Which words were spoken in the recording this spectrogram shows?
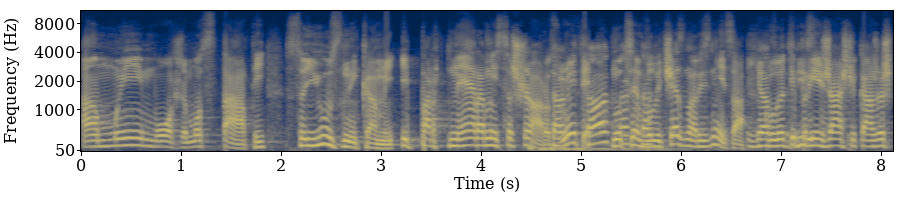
а ми можемо стати союзниками і партнерами США. Розумієте? так, ну це так. величезна різниця. Я, Коли ти звісно. приїжджаєш і кажеш,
